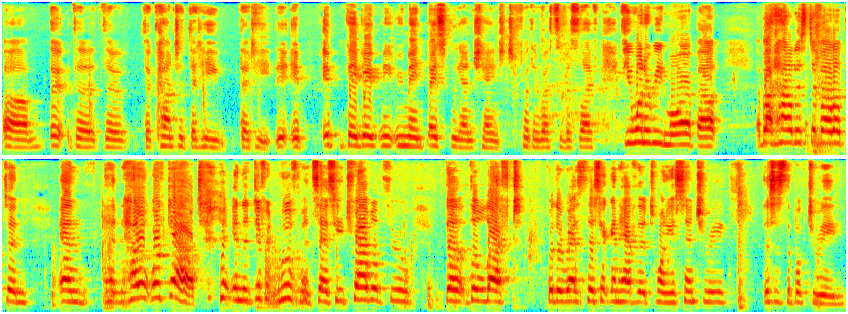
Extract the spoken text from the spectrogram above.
um, the, the, the, the, content that he, that he it, it, they remained basically unchanged for the rest of his life. If you want to read more about, about how this developed and, and, and how it worked out in the different movements as he traveled through the, the left for the rest the second half of the 20th century, this is the book to read.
